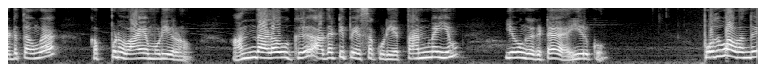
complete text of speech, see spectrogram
அடுத்தவங்க கப்புன்னு வாய முடியிடணும் அந்த அளவுக்கு அதட்டி பேசக்கூடிய தன்மையும் இவங்கக்கிட்ட இருக்கும். பொதுவாக வந்து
